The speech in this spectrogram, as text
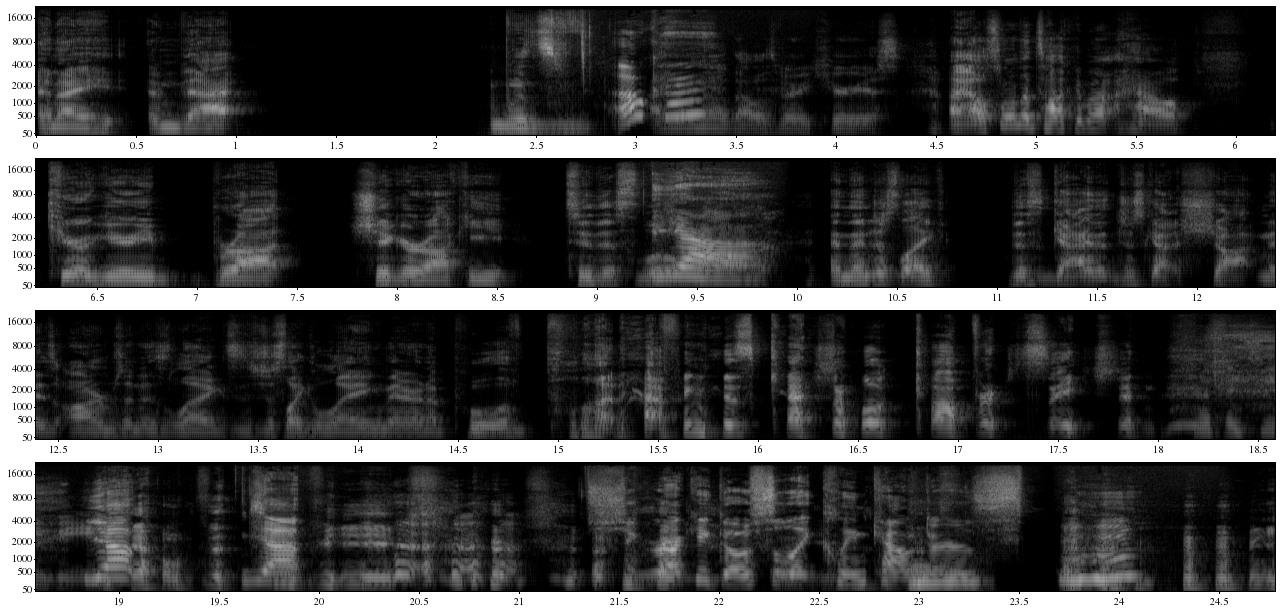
and i and that was okay. i don't know that was very curious i also want to talk about how Kurogiri brought shigaraki to this little Yeah. bar and then just like this guy that just got shot in his arms and his legs is just like laying there in a pool of blood having this casual conversation With the TV. Yeah. yeah with the Yeah. tv Shigaraki goes to like clean counters. Mm-hmm.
